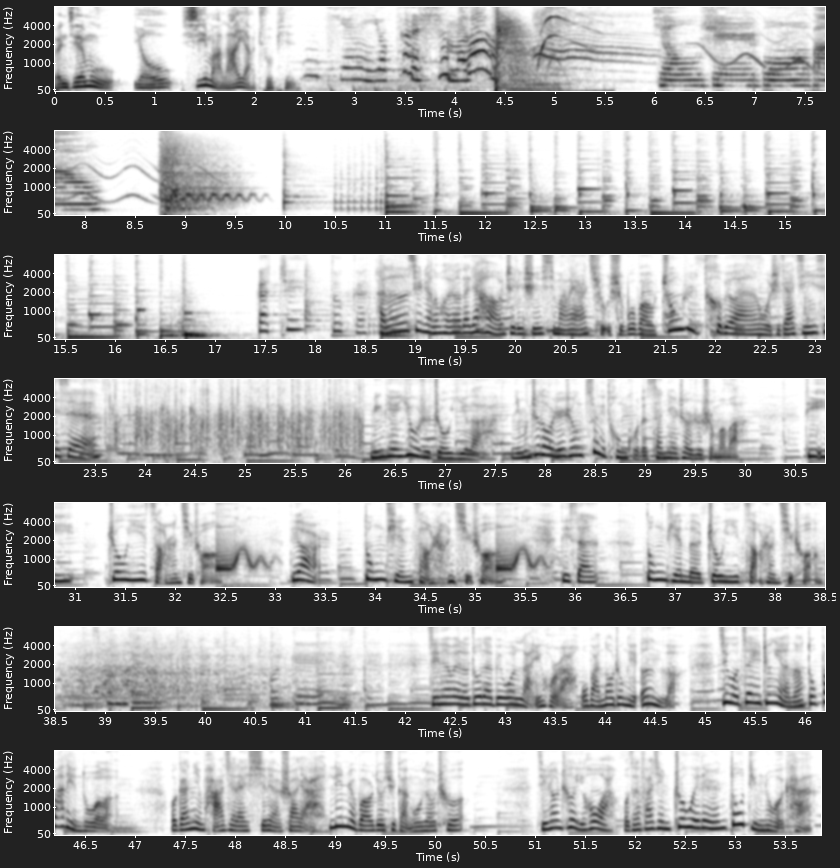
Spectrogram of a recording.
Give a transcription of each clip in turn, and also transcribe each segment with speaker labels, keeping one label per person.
Speaker 1: 本节目由喜马拉雅出品。
Speaker 2: 今天你要干什么啦？
Speaker 3: 糗事播报。
Speaker 4: Hello，现场的朋友，大家好，这里是喜马拉雅糗事播报周日特别晚，我是佳期，谢谢。明天又是周一了，你们知道人生最痛苦的三件事是什么吗？第一，周一早上起床；第二，冬天早上起床；第三，冬天的周一早上起床。今天为了多在被窝懒一会儿啊，我把闹钟给摁了，结果再一睁眼呢，都八点多了。我赶紧爬起来洗脸刷牙，拎着包就去赶公交车。挤上车以后啊，我才发现周围的人都盯着我看。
